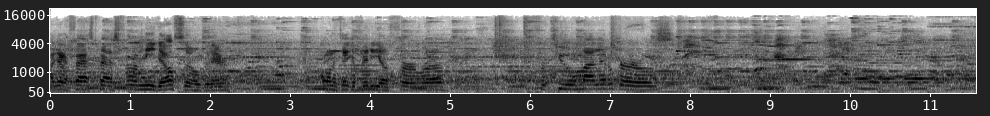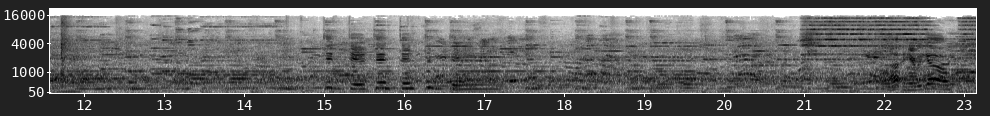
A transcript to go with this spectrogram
I got a fast pass for me Delsa over there. Take a video for uh, for two of my little girls. Oh, here we go.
